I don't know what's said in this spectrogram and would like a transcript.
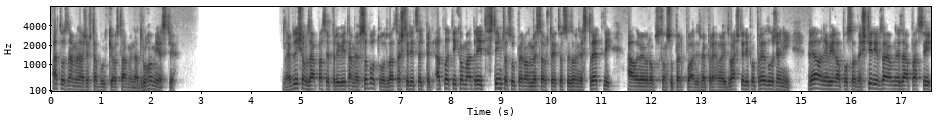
a to znamená, že v tabulke ostávame na druhom mieste. V najbližšom zápase privítame v sobotu o 20.45 Atletico Madrid. S týmto superom sme sa už v tejto sezóne stretli, ale v Európskom superpoári sme prehrali 2-4 po predlžení. Reálne vyhral posledné 4 vzájomné zápasy,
